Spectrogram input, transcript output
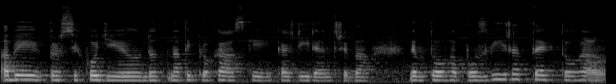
aby prostě chodil do, na ty procházky každý den třeba, nebo touha po zvířatech, touha,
